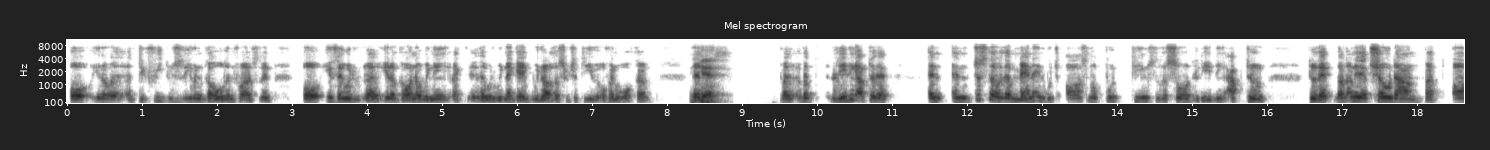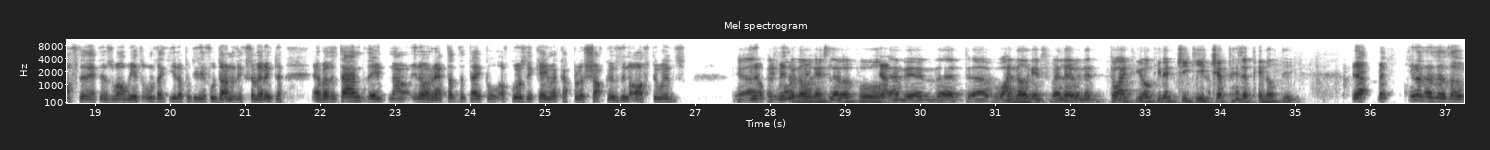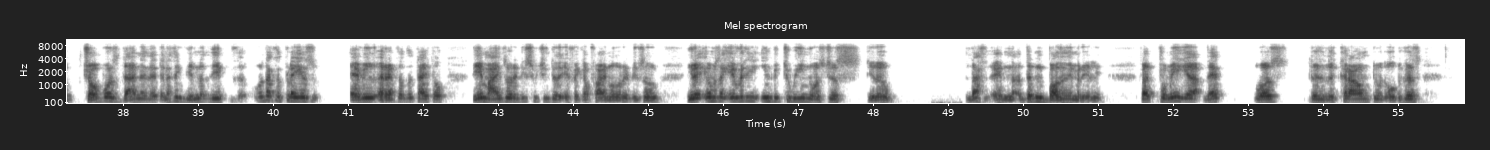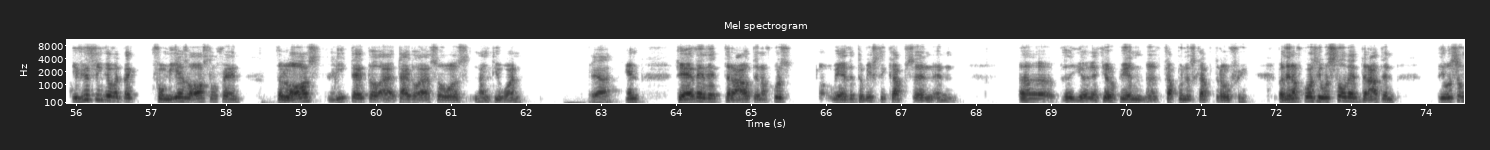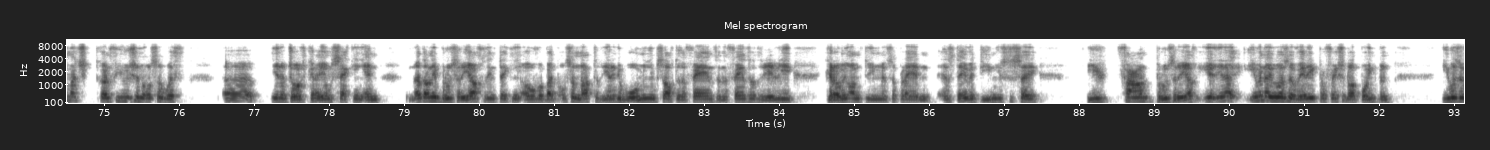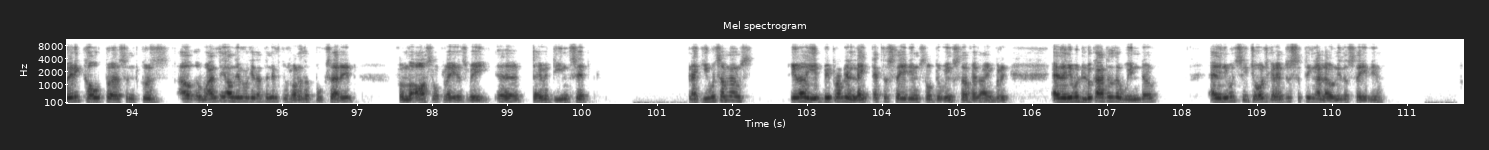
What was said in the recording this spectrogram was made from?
or you know a, a defeat, which is even golden for us then. Or if they would, uh, you know, go on a winning, like they would win a game, we'd rather switch the TV off and walk out. Then, yes. But but leading up to that, and and just the, the manner in which Arsenal put teams to the sword leading up to to that not only that showdown but after that as well where it's almost like you know putting their foot down on the accelerator and by the time they now you know wrapped up the title of course there came a couple of shockers then afterwards yeah, you know, that 4 0 against Liverpool yeah. and then that uh, 1 0 against Villa and that Dwight Yorkie, that cheeky chip as a penalty. Yeah, but you know, the, the, the job was done and that, and I think the, the, the, like the players having wrapped up the title, their minds already switching to the FA Cup final already. So, you know, it was like everything in between was just, you know, nothing. It didn't bother them really. But for me, yeah, that was the, the crown to it all. Because if you think of it, like for me as an Arsenal fan, the last league title uh, title I saw was 91. Yeah. And to have that drought, and of course, we had the domestic cups and, and uh, the that European the Cup Winners' Cup trophy. But then, of course, it was still that drought, and there was so much confusion also with, uh, you know, George Graham sacking and not only Bruce Rioch then taking over, but also not really warming himself to the fans, and the fans were really growing onto him as a player. And as David Dein used to say, he found Bruce Rioch, you, you know, even though he was a very professional appointment, he was a very cold person because one thing I'll never forget, I don't know if it was one of the books I read, from the Arsenal players where uh, David Dein said, like, you would sometimes, you know, you'd be probably late at the stadium still doing stuff at Highbury. And then he would look out of the window and then you would see George Graham just sitting alone in the stadium.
